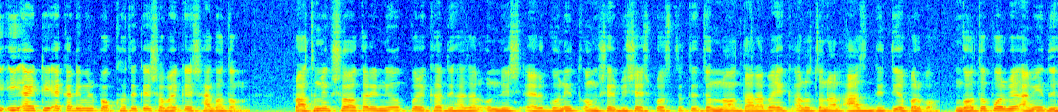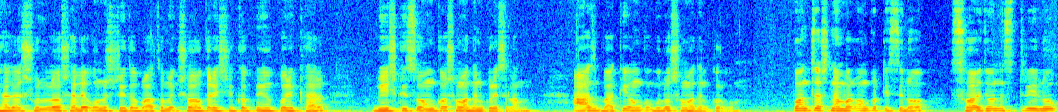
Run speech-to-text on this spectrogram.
ইইআইটি একাডেমির পক্ষ থেকে সবাইকে স্বাগতম। প্রাথমিক সহকারী নিয়োগ পরীক্ষা দুই হাজার উনিশ এর গণিত অংশের বিশেষ প্রস্তুতির জন্য ধারাবাহিক আলোচনার আজ দ্বিতীয় পর্ব। গত পর্বে আমি দুই হাজার ষোলো সালে অনুষ্ঠিত প্রাথমিক সহকারী শিক্ষক নিয়োগ পরীক্ষার বেশ কিছু অঙ্ক সমাধান করেছিলাম। আজ বাকি অঙ্কগুলো সমাধান করব। পঞ্চাশ নম্বর অঙ্কটি ছিল ছয়জন স্ত্রীলোক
